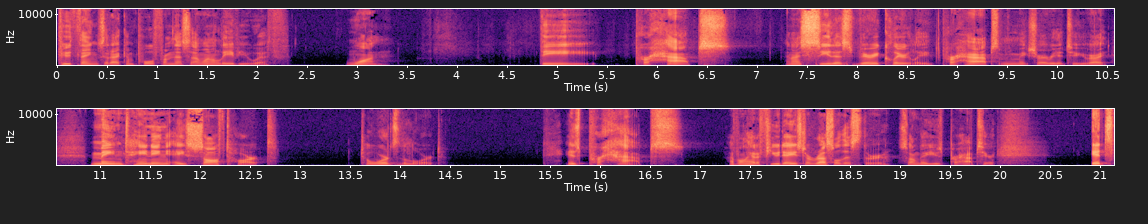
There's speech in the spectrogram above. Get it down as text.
two things that I can pull from this I want to leave you with. One, the perhaps, and I see this very clearly, perhaps, let me make sure I read it to you right, maintaining a soft heart towards the Lord is perhaps I've only had a few days to wrestle this through, so I'm going to use perhaps here. It's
